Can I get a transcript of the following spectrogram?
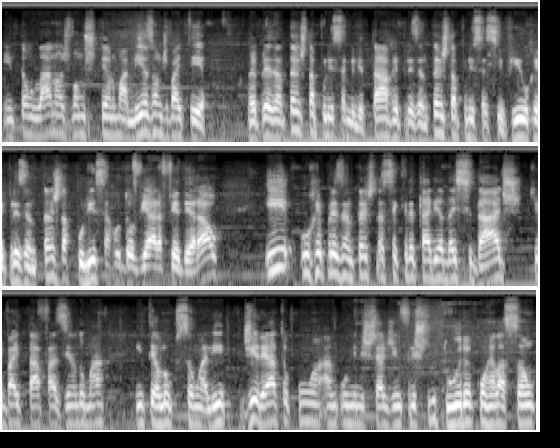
Então lá nós vamos ter uma mesa onde vai ter representante da Polícia Militar, representante da Polícia Civil, representante da Polícia Rodoviária Federal e o representante da Secretaria das Cidades, que vai estar fazendo uma interlocução ali direta com a, o Ministério de Infraestrutura com relação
